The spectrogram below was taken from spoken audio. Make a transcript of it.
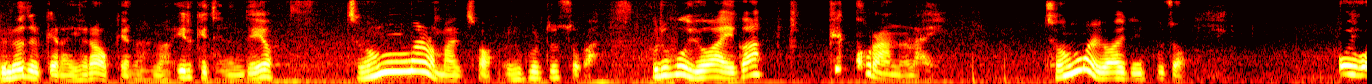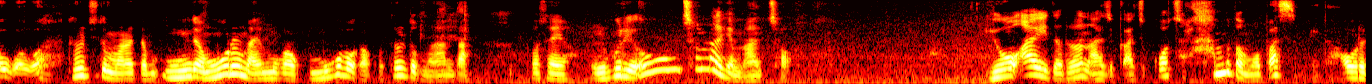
열여덟 개나, 열아홉 개나, 막 이렇게 되는데요. 정말로 많죠. 얼굴 두수가. 그리고 이 아이가 피코라는 아이. 정말 이 아이도 이쁘죠. 어이구, 어이구, 덜지도 말았다. 물을 많이 먹어갖고, 무거워갖고, 덜도 못한다. 보세요. 얼굴이 엄청나게 많죠. 요 아이들은 아직까지 꽃을 한 번도 못 봤습니다. 오래,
